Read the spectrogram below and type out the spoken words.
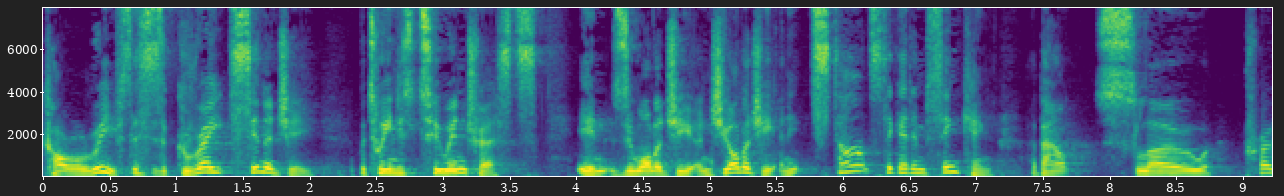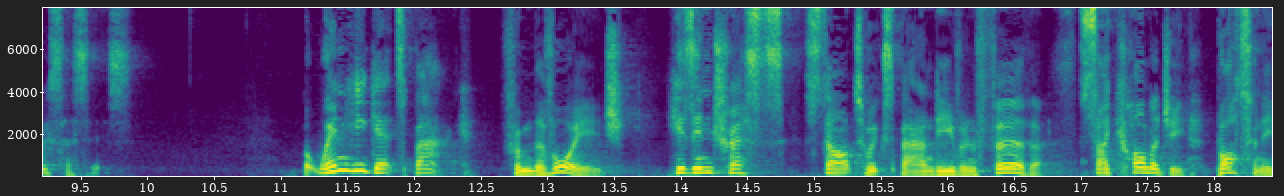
coral reefs. This is a great synergy between his two interests in zoology and geology, and it starts to get him thinking about slow processes. But when he gets back from the voyage, his interests start to expand even further. Psychology, botany,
